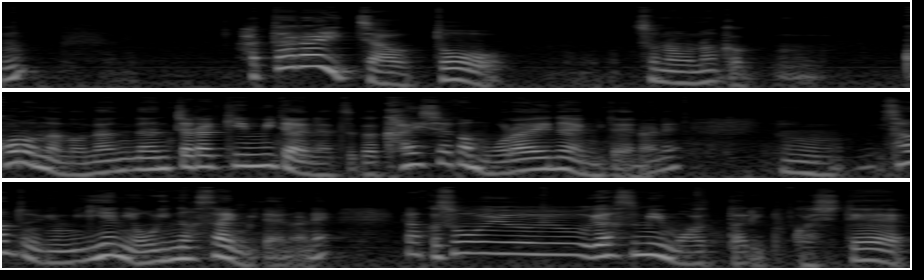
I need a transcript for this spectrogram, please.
ん？働いちゃうと、そのなんか、コロナのなんちゃら金みたいなやつが会社がもらえないみたいなね。うん。ちゃんと家に降りなさいみたいなね。なんかそういう休みもあったりとかして、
